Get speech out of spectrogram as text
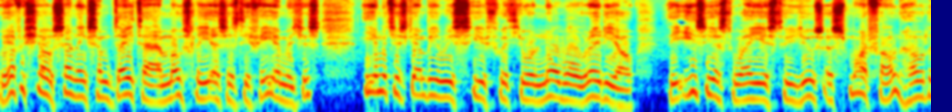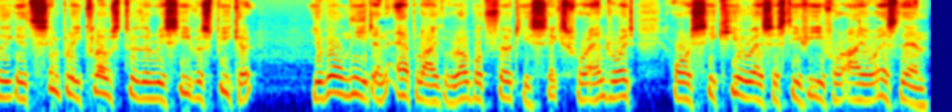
We have a show sending some data and mostly SSTV images. The images can be received with your normal radio. The easiest way is to use a smartphone holding it simply close to the receiver speaker. You will need an app like Robot 36 for Android or CQ SSTV for iOS then.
